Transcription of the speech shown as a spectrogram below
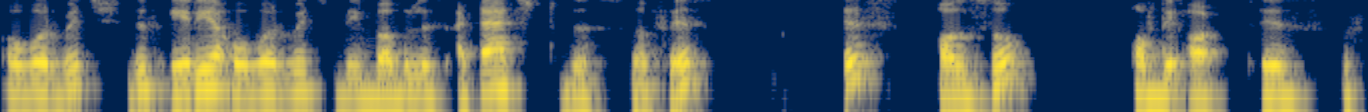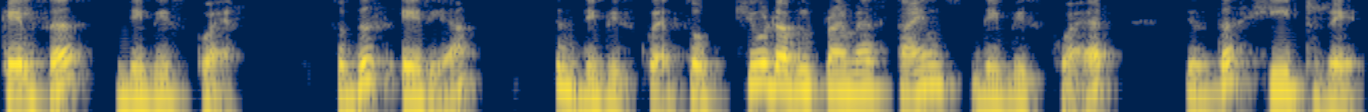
over which, this area over which the bubble is attached to the surface is also of the is the scale says dB square. So this area is dB square. So Q double prime S times dB square is the heat rate.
